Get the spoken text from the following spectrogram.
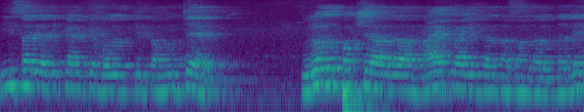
ಈ ಸಾರಿ ಅಧಿಕಾರಕ್ಕೆ ಬರೋದಕ್ಕಿಂತ ಮುಂಚೆ ವಿರೋಧ ಪಕ್ಷದ ನಾಯಕರಾಗಿದ್ದಂಥ ಸಂದರ್ಭದಲ್ಲಿ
